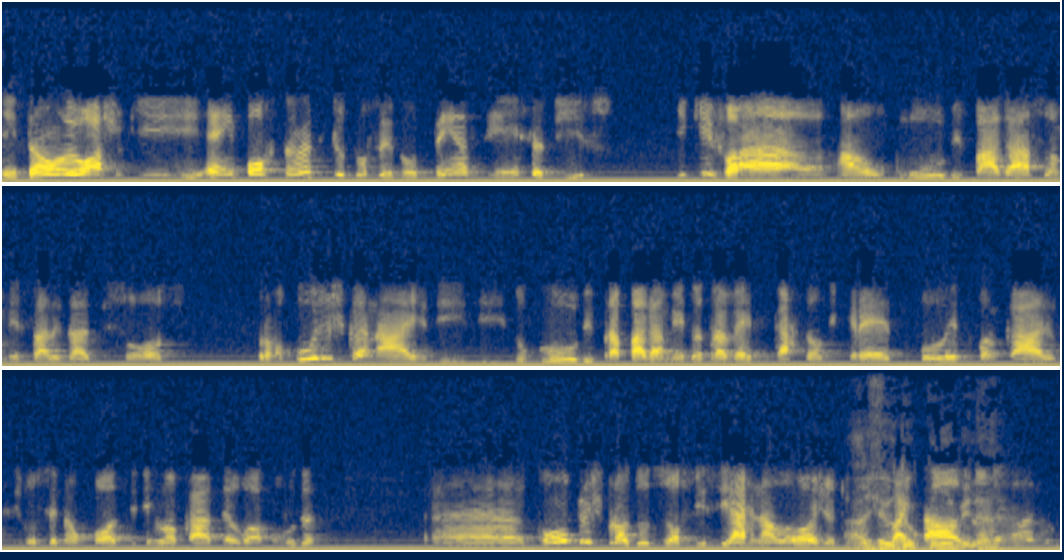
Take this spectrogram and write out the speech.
Então eu acho que é importante que o torcedor tenha ciência disso e que vá ao clube pagar sua mensalidade de sócio, procure os canais de, de do clube para pagamento através de cartão de crédito, boleto bancário, se você não pode se deslocar até o Arruda Uh, compre os produtos oficiais na loja, que Ajuda você vai estar tá clube, né? ajudando. Né?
